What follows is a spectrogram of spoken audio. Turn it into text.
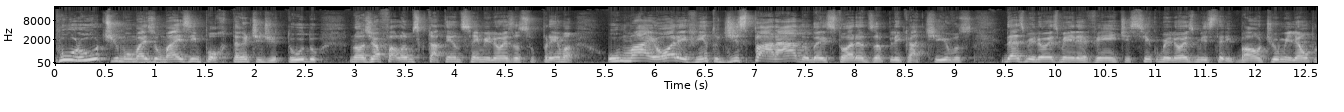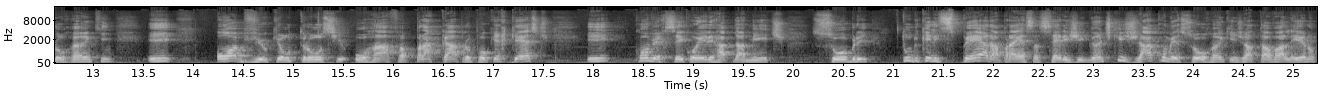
por último, mas o mais importante de tudo, nós já falamos que está tendo 100 milhões da Suprema, o maior evento disparado da história dos aplicativos, 10 milhões main event, 5 milhões mystery bounty, 1 milhão para o ranking e óbvio que eu trouxe o Rafa para cá para o PokerCast e conversei com ele rapidamente sobre tudo que ele espera para essa série gigante que já começou, o ranking já está valendo.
